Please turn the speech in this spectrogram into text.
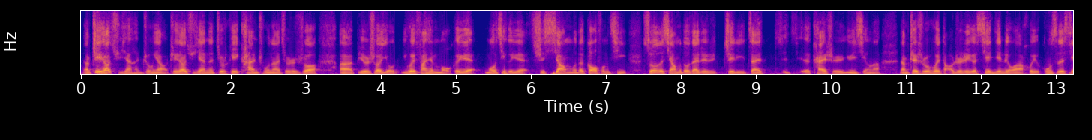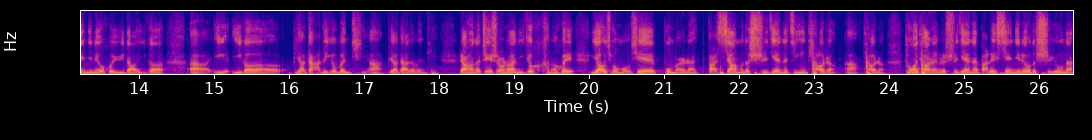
那么这条曲线很重要，这条曲线呢就是可以看出呢，就是说呃，比如说有你会发现某个月、某几个月是项目的高峰期，所有的项目都在这里这里在开始运行了，那么这时候会导致这个现金流啊，会公司的现金流会遇到一个呃一个一个比较大的一个问题啊，比较大的问题。然后呢，这时候呢，你就可能会要求某些部门呢，把项目的时间呢进行调整啊，调整，通过调整的时间呢，把这个现金流的使用呢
